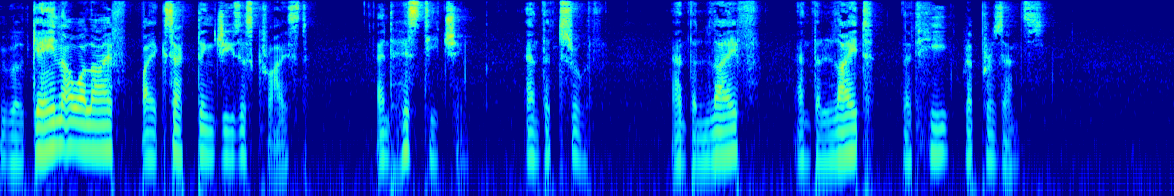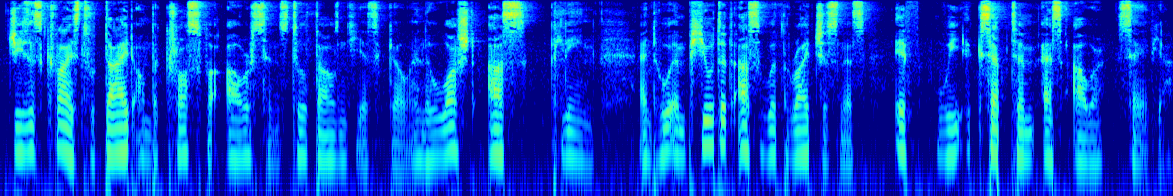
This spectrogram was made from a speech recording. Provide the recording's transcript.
We will gain our life by accepting Jesus Christ and His teaching and the truth and the life and the light that He represents. Jesus Christ, who died on the cross for our sins 2,000 years ago, and who washed us clean, and who imputed us with righteousness if we accept Him as our Savior.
